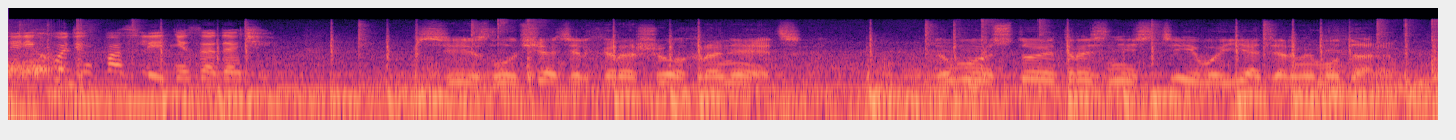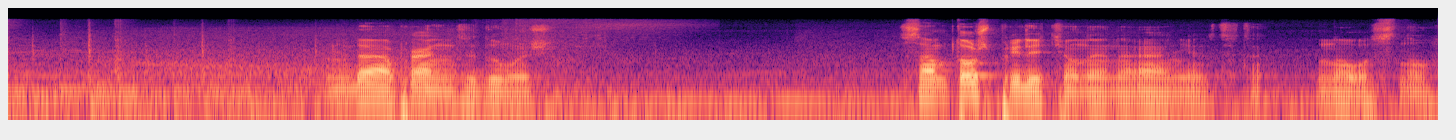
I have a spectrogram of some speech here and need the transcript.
Переходим к последней задаче. Пси-излучатель хорошо охраняется. Думаю, стоит разнести его ядерным ударом. Да, правильно ты думаешь. Сам тоже прилетел, наверное. А, нет, это Нова снова.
